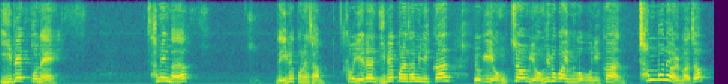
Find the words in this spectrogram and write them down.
200분의 3인가요? 네, 200분의 3. 그럼 얘는 200분의 3이니까 여기 0.01호가 있는 거 보니까 1000분의 얼마죠?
